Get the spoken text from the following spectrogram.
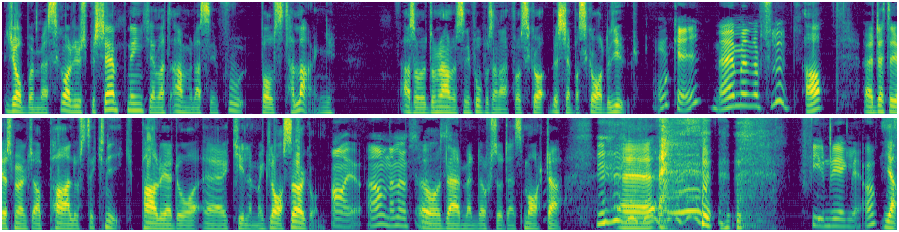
jobbar med skadedjursbekämpning genom att använda sin fotbollstalang. Alltså de använder sin fotbollstalang för att ska- bekämpa skadedjur. Okej, nej men absolut. Eh, Detta görs möjligt av Palos teknik. Palo är då eh, killen med glasögon Ja, ja, ja nej, men absolut. och därmed också den smarta. Eh, Filmregler, ja.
